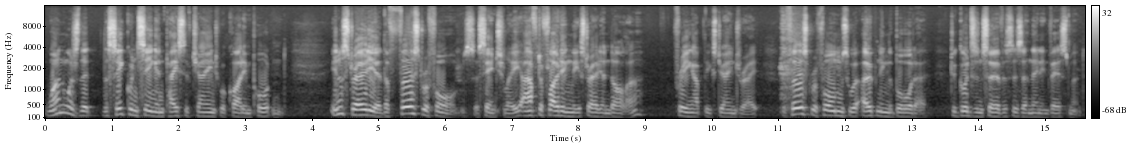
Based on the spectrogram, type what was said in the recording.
one was that the sequencing and pace of change were quite important. In Australia, the first reforms, essentially, after floating the Australian dollar, freeing up the exchange rate, the first reforms were opening the border to goods and services and then investment.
